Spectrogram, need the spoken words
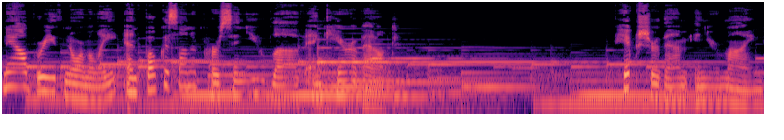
Now breathe normally and focus on a person you love and care about. Picture them in your mind.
